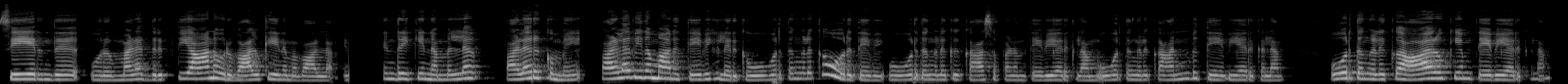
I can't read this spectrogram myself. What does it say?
சேர்ந்து ஒரு மன திருப்தியான ஒரு வாழ்க்கையை நம்ம வாழலாம். இன்றைக்கு நம்மள பலருக்குமே பலவிதமான தேவைகள் இருக்குது ஒவ்வொருத்தங்களுக்கு ஒரு தேவை. ஒவ்வொருத்தங்களுக்கு காசு பணம் தேவையாக இருக்கலாம். ஒவ்வொருத்தங்களுக்கு அன்பு தேவையாக இருக்கலாம். ஒவ்வொருத்தங்களுக்கு ஆரோக்கியம் தேவையாக இருக்கலாம்.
